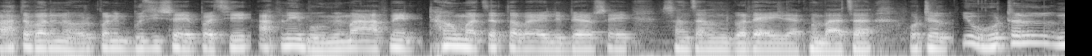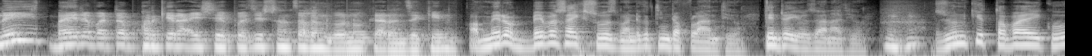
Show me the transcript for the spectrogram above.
वातावरणहरू पनि बुझिसकेपछि आफ्नै भूमिमा आफ्नै ठाउँमा चाहिँ तपाईँ अहिले व्यवसाय सञ्चालन गर्दै आइराख्नु भएको छ। होटल यो होटल नै बाहिरबाट फर्केर आइसकेपछि सञ्चालन गर्नुको कारण चाहिँ किन मेरो व्यावसायिक सोच भनेको तिनवटा प्लान थियो तिनवटा योजना थियो। जुन कि तपाईँको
